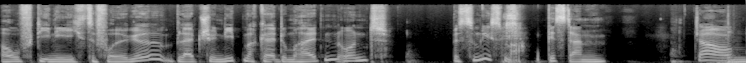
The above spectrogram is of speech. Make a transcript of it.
auf die nächste Folge. Bleibt schön lieb, macht keine Dummheiten und bis zum nächsten Mal. Bis dann. Ciao.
